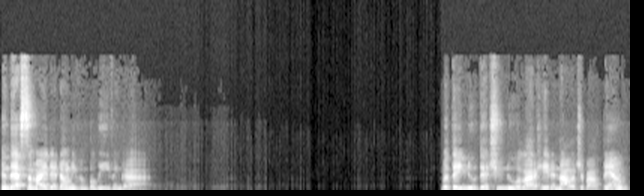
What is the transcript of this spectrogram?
And that's somebody that don't even believe in God. But they knew that you knew a lot of hidden knowledge about them.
